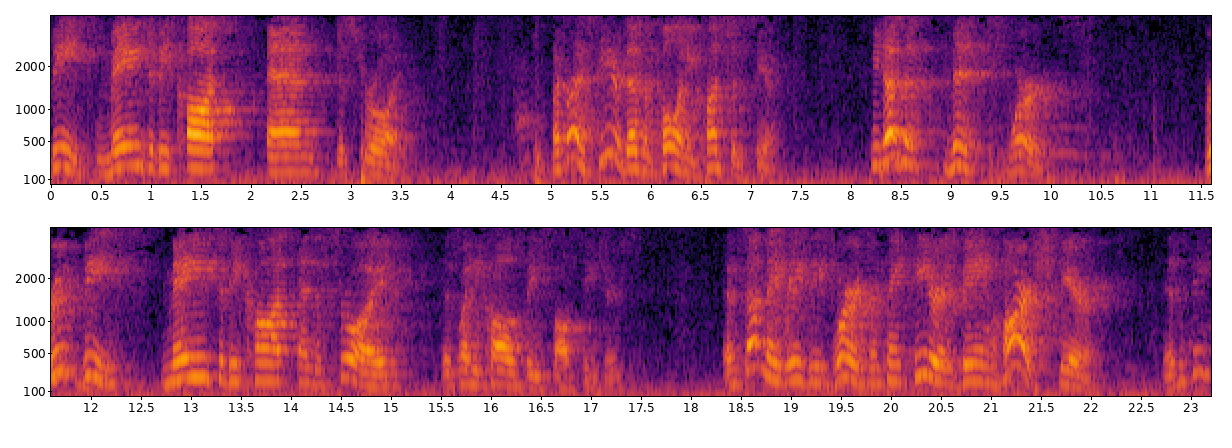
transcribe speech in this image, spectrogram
beasts, made to be caught and destroyed. My friends, Peter doesn't pull any punches here. He doesn't mince words. Brute beasts made to be caught and destroyed is what he calls these false teachers. And some may read these words and think Peter is being harsh here, isn't he?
